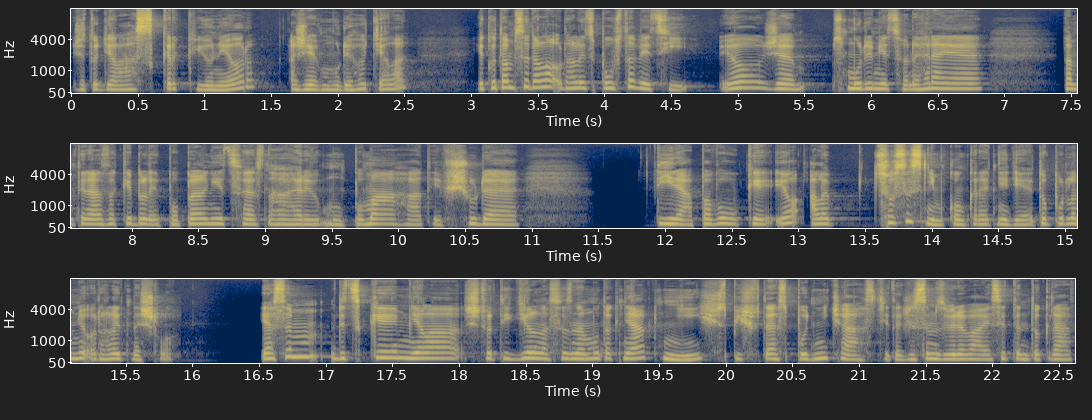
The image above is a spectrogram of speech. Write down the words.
že to dělá Skrk junior a že je v Moodyho těle. Jako tam se dala odhalit spousta věcí, jo, že s Moodym něco nehraje, tam ty náznaky byly popelnice, snaha Harry mu pomáhat, je všude, týrá pavouky, jo, ale co se s ním konkrétně děje, to podle mě odhalit nešlo. Já jsem vždycky měla čtvrtý díl na seznamu tak nějak níž, spíš v té spodní části, takže jsem zvědavá, jestli tentokrát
